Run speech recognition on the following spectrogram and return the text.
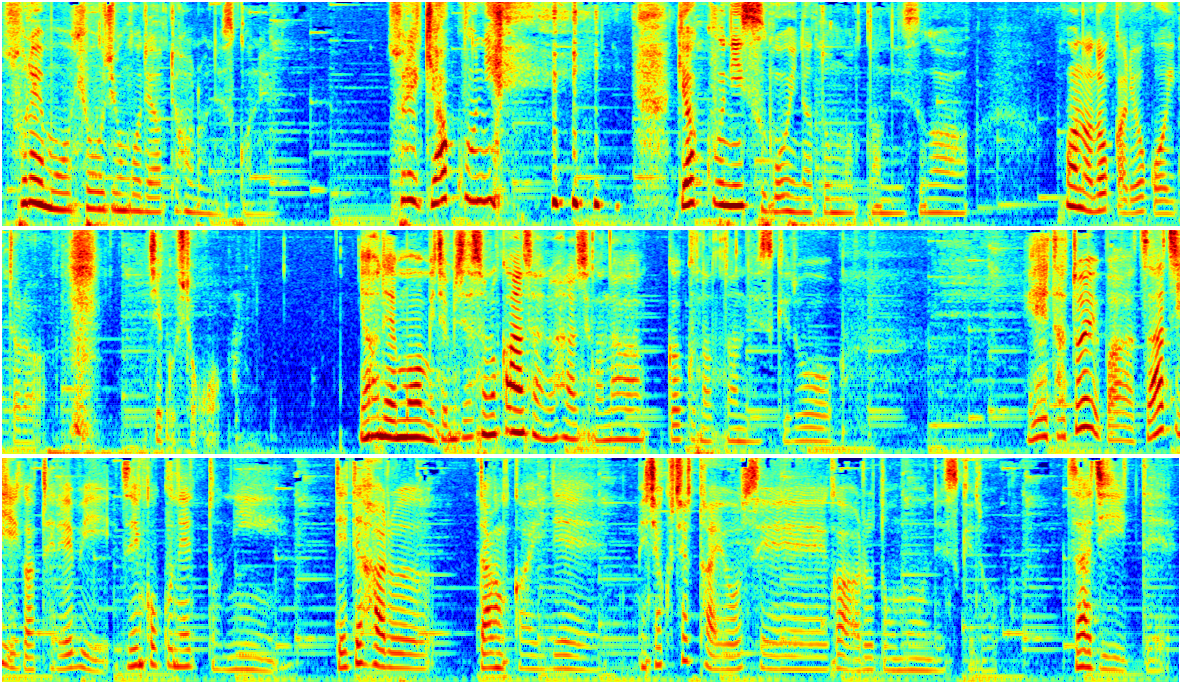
それも標準語でやってはるんですかね？それ逆に 逆にすごいなと思ったんですが今度どっか旅行行ったらチェックしとこう。いやでもめちゃめちゃその関西の話が長くなったんですけどえー、例えば ZAZY がテレビ全国ネットに出てはる段階でめちゃくちゃ多様性があると思うんですけど ZAZY って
